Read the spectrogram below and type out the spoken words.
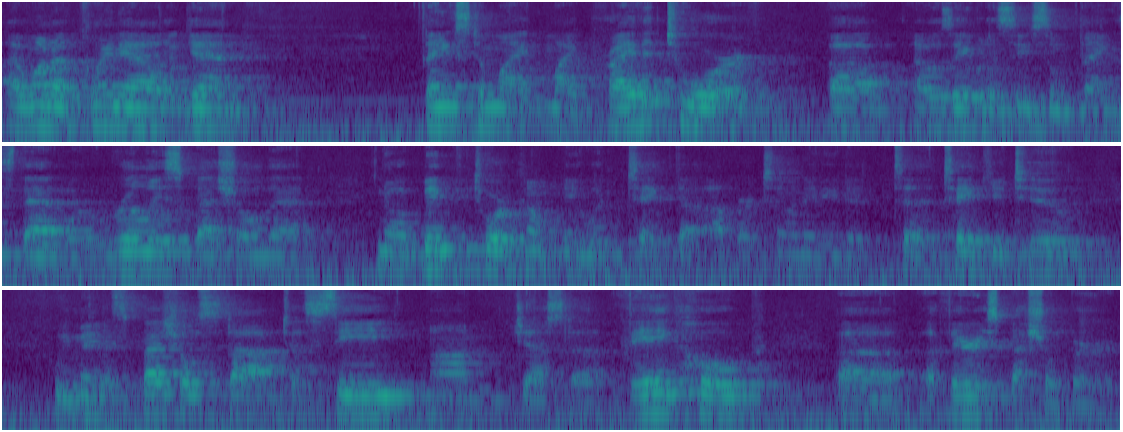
I want to point out again, thanks to my, my private tour, uh, I was able to see some things that were really special that you know a big tour company wouldn't take the opportunity to, to take you to. We made a special stop to see um, just a vague hope uh, a very special bird.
